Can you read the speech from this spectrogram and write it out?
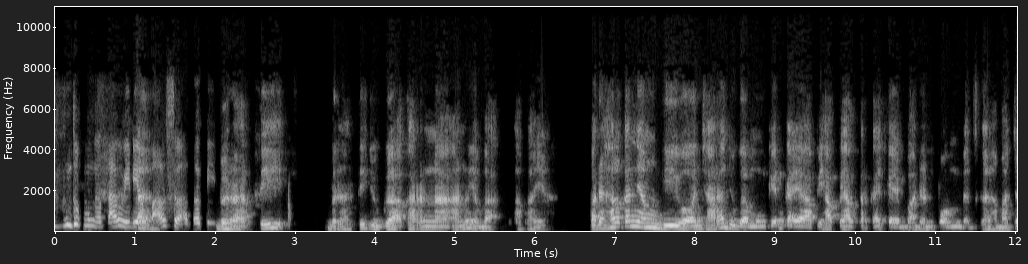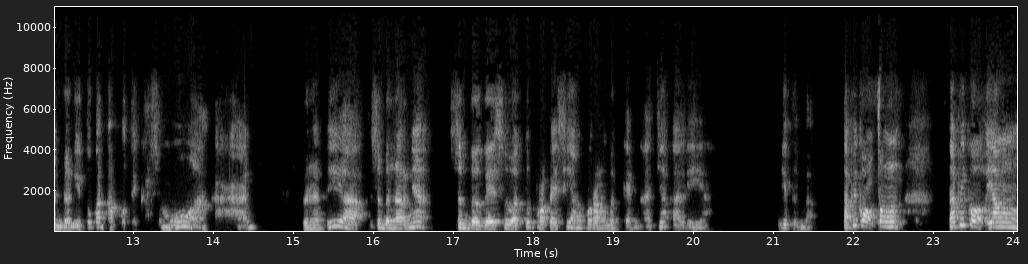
untuk mengetahui dia Eh. palsu atau tidak. berarti berarti juga karena anu ya mbak apa ya padahal kan yang diwawancara juga mungkin kayak pihak-pihak terkait kayak badan pom dan segala macam dan itu kan apoteker semua kan? Berarti ya sebenarnya sebagai suatu profesi yang kurang beken aja kali ya. Gitu mbak. Tapi kok peng tapi kok yang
